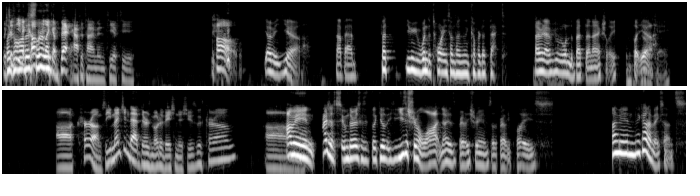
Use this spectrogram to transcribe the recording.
which Like, doesn't even cover like a bet half the time in TFT. Oh, I mean, yeah. Not bad. But you, you win the twenty sometimes and cover the bet. I mean, I would win the bet then actually. But yeah. Okay. Uh, Kurum. So you mentioned that there's motivation issues with Kurum. Um, I mean, I just assume there is because like he, he used to stream a lot, and now he just barely streams, does barely plays. I mean, it kind of makes sense.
